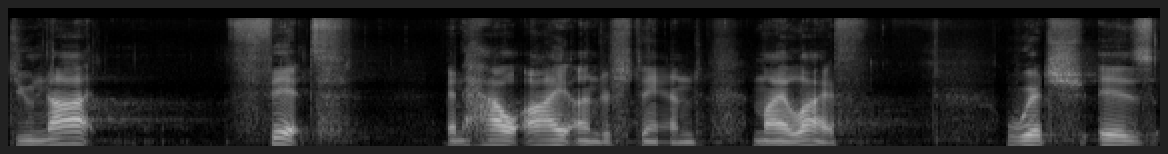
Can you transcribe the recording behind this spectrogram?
do not fit in how I understand my life, which is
